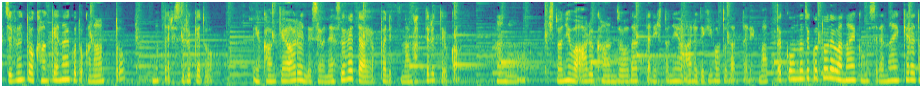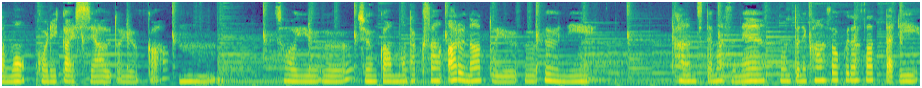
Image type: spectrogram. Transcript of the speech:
自分とは関係ないことかなと思ったりするけど、いや関係あるんですよね。全てはやっぱりつながってるっていうかあの人にはある感情だったり人にはある出来事だったり全く同じことではないかもしれないけれどもこう理解し合うというかうんそういう瞬間もたくさんあるなというふうに感じてますね。本当に感想くださったり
